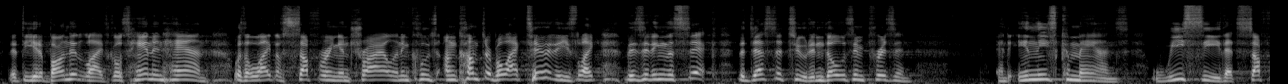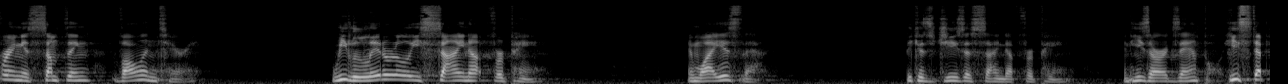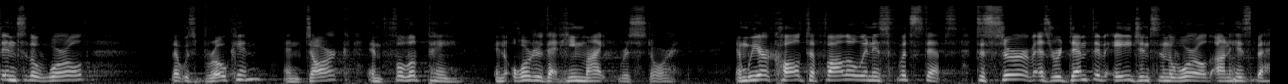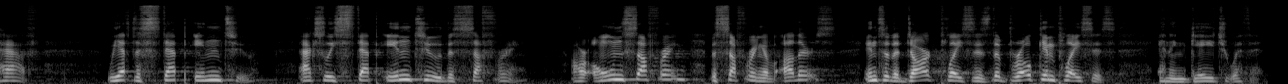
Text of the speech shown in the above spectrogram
that the abundant life goes hand in hand with a life of suffering and trial and includes uncomfortable activities like visiting the sick, the destitute, and those in prison. And in these commands, we see that suffering is something voluntary. We literally sign up for pain. And why is that? Because Jesus signed up for pain, and He's our example. He stepped into the world that was broken and dark and full of pain in order that he might restore it. And we are called to follow in his footsteps, to serve as redemptive agents in the world on his behalf. We have to step into, actually step into the suffering, our own suffering, the suffering of others, into the dark places, the broken places, and engage with it.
